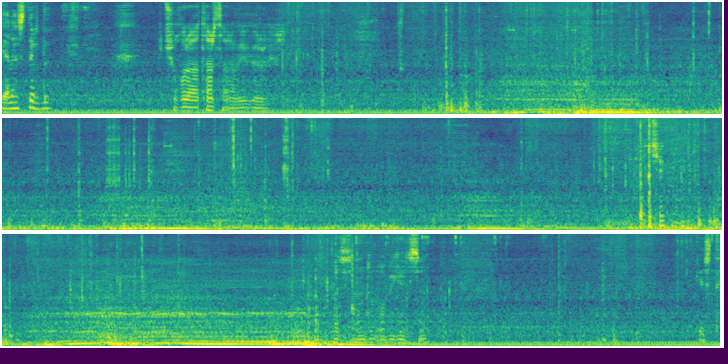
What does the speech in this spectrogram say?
Yanaştırdı. Çukura atarsa arabayı görürüz. Çek mi? Hadi sen dur o bir geçsin. Geçti.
